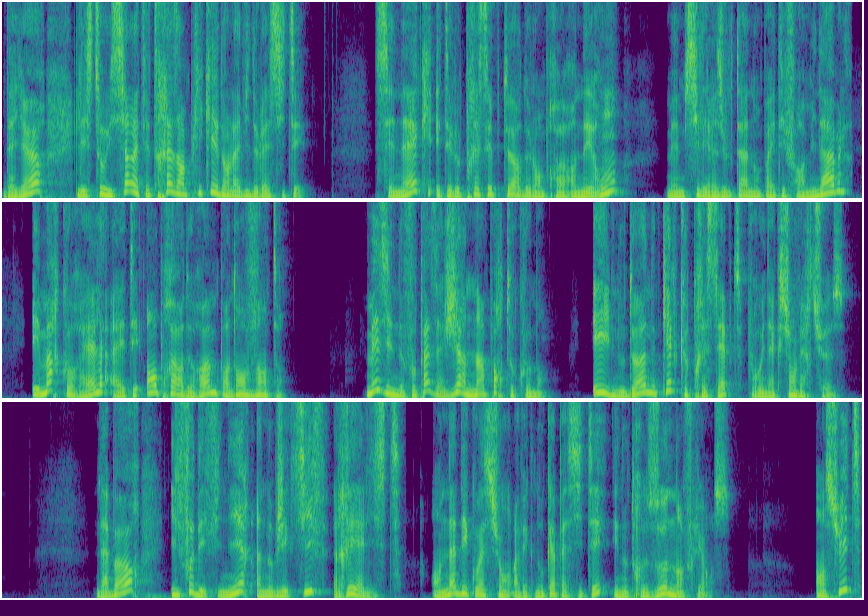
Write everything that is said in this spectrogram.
D'ailleurs, les stoïciens étaient très impliqués dans la vie de la cité. Sénèque était le précepteur de l'empereur Néron, même si les résultats n'ont pas été formidables, et Marc Aurèle a été empereur de Rome pendant 20 ans. Mais il ne faut pas agir n'importe comment, et il nous donne quelques préceptes pour une action vertueuse. D'abord, il faut définir un objectif réaliste, en adéquation avec nos capacités et notre zone d'influence. Ensuite,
